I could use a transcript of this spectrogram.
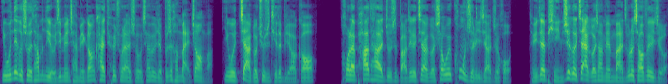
因为那个时候他们的有机棉产品刚开推出来的时候，消费者不是很买账嘛，因为价格确实提的比较高。后来 Pata 就是把这个价格稍微控制了一下之后，等于在品质和价格上面满足了消费者，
